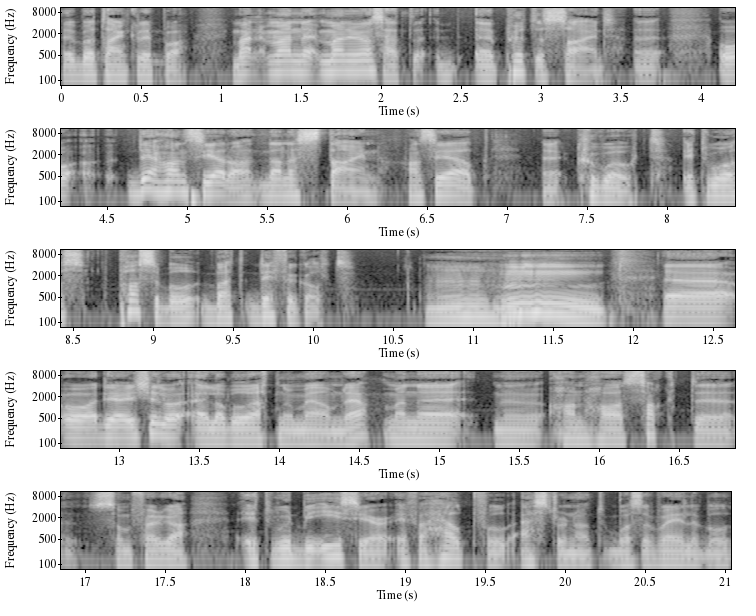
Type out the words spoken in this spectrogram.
Jeg bør tenke litt på. Men, men, men uansett, put aside. og det han sier, da, denne Stein, han sier at quote It was possible but difficult. Mm. Eh, og de har ikke elaborert noe mer om det, men eh, han har sagt det som følger It would be easier if a helpful astronaut was available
